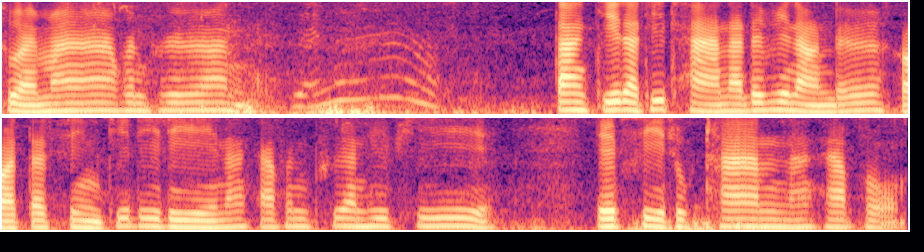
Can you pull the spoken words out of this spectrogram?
สวยมากเพื่อนสวยมากตั้งจิตอธิษฐานนะเด้อพี่น้องเด้อขอแต่สิ่งที่ดีๆ นะครับเพื่อนๆพี่ๆ FC ทุกท่านนะครับผม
